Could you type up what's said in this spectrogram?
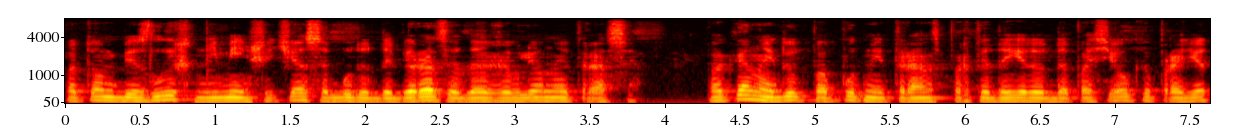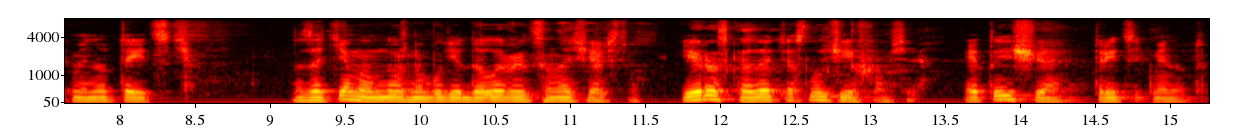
Потом без лыж не меньше часа будут добираться до оживленной трассы. Пока найдут попутный транспорт и доедут до поселка, пройдет минут 30. Затем им нужно будет доложиться начальству и рассказать о случившемся. Это еще 30 минут.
